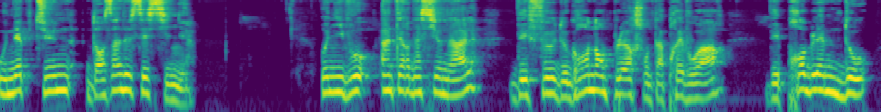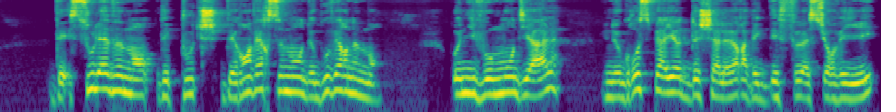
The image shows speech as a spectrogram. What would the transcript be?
ou Neptune dans un de ces signes. Au niveau international, des feux de grande ampleur sont à prévoir, des problèmes d'eau, des soulèvements, des putschs, des renversements de gouvernements. Au niveau mondial, une grosse période de chaleur avec des feux à surveiller,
